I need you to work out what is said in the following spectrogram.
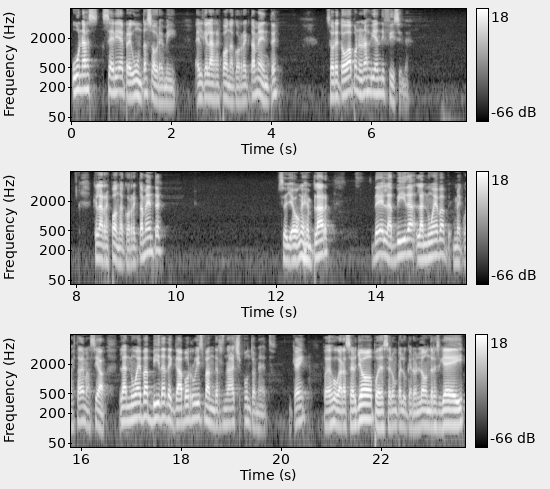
una serie de preguntas sobre mí. El que las responda correctamente. Sobre todo va a poner unas bien difíciles. Que la responda correctamente se lleva un ejemplar de la vida, la nueva, me cuesta demasiado, la nueva vida de Gabo Ruiz. ¿Ok? Puedes jugar a ser yo, puedes ser un peluquero en Londres gay,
